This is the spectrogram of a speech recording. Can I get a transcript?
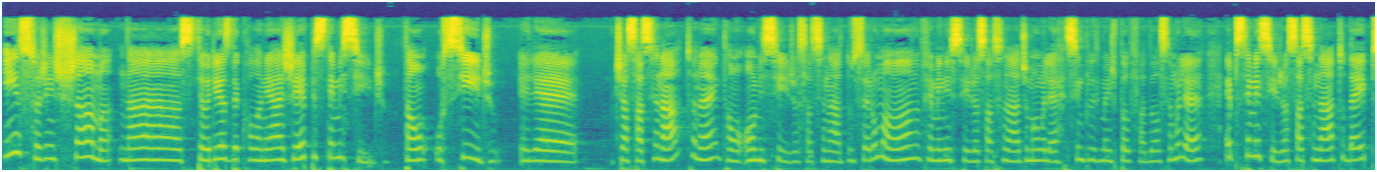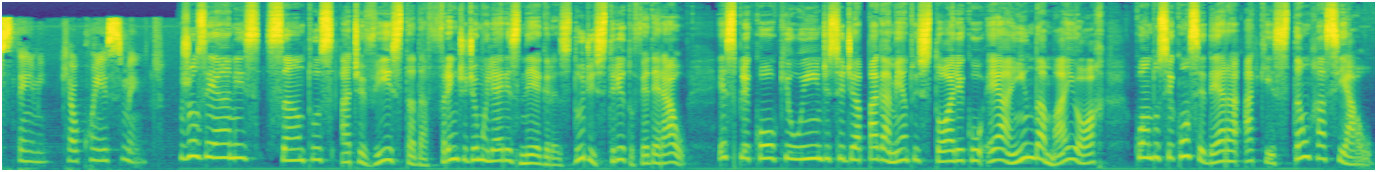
Isso a gente chama nas teorias decoloniais de epistemicídio. Então, o sídio, ele é de assassinato, né? Então, homicídio, assassinato do ser humano, feminicídio, assassinato de uma mulher simplesmente pelo fato dela ser mulher, epistemicídio, assassinato da episteme, que é o conhecimento. Josianes Santos, ativista da Frente de Mulheres Negras do Distrito Federal, explicou que o índice de apagamento histórico é ainda maior quando se considera a questão racial.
